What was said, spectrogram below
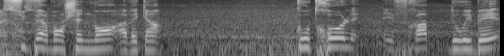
Un superbe enchaînement avec un contrôle et frappe d'Ouribé.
